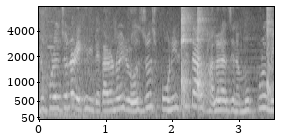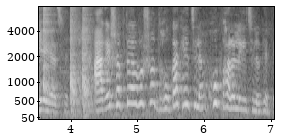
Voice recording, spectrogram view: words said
দুপুরের জন্য রেখে দিতে, কারণ ওই রোজ রোজ পনির খেতে আর ভালো লাগছে না, মুখ পুরো মেরে গেছে। আগের সপ্তাহে অবশ্য ধোকা খেয়েছিলাম, খুব ভালো লেগেছিল খেতে।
